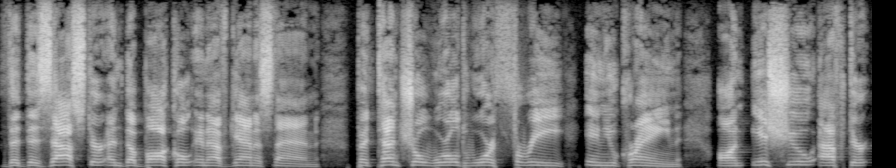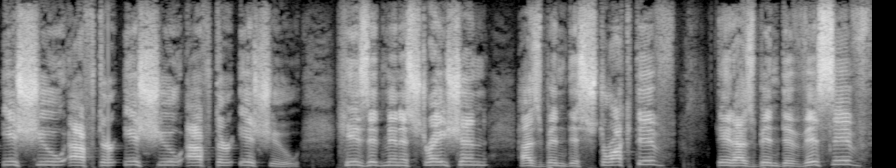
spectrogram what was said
the disaster and debacle in Afghanistan, potential World War III in Ukraine, on issue after issue after issue after issue. His administration has been destructive it has been divisive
